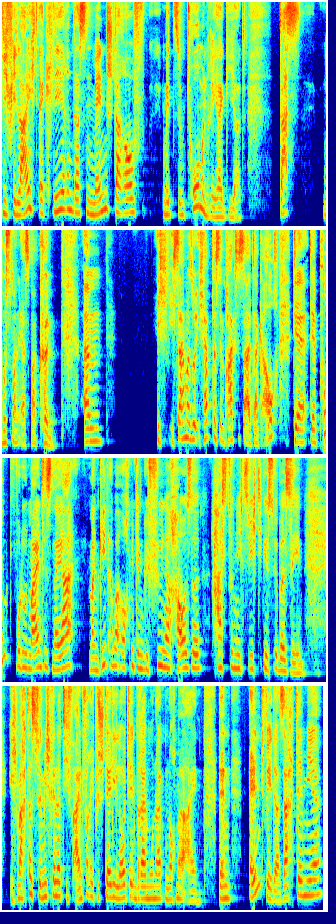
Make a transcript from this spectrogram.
die vielleicht erklären, dass ein Mensch darauf mit Symptomen reagiert? Das muss man erstmal können. Ähm, ich, ich sage mal so, ich habe das im Praxisalltag auch. Der, der Punkt, wo du meintest, na ja, man geht aber auch mit dem Gefühl nach Hause, hast du nichts Wichtiges übersehen. Ich mache das für mich relativ einfach. Ich bestelle die Leute in drei Monaten nochmal ein. Denn entweder sagt er mir,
